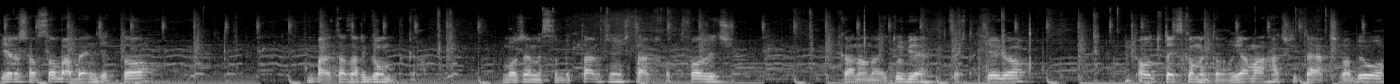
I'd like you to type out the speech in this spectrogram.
Pierwsza osoba będzie to Baltazar Gąbka możemy sobie tak wziąć, tak otworzyć kanał na YouTubie, coś takiego. On tutaj skomentował Yamaha, czyli tak jak trzeba było.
